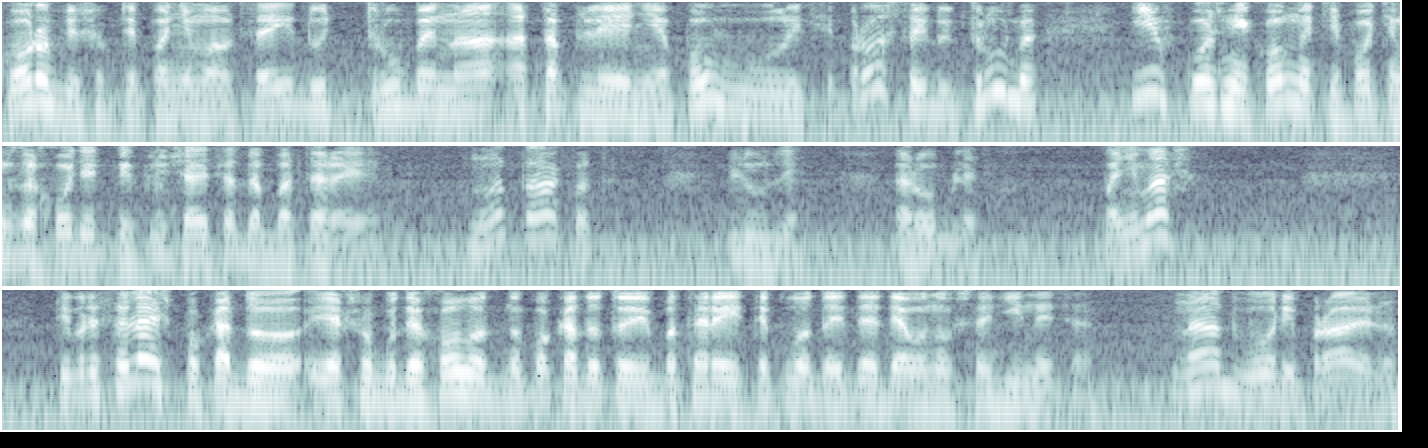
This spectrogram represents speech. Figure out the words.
коробі, щоб ти розумів, це йдуть труби на отоплення по вулиці. Просто йдуть труби і в кожній кімнаті потім заходять, підключаються до батареї. Ну так от люди роблять. Понімаєш? Ти представляєш, поки до, якщо буде холодно, поки до тої батареї тепло дійде, де воно все дінеться? На дворі, правильно.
